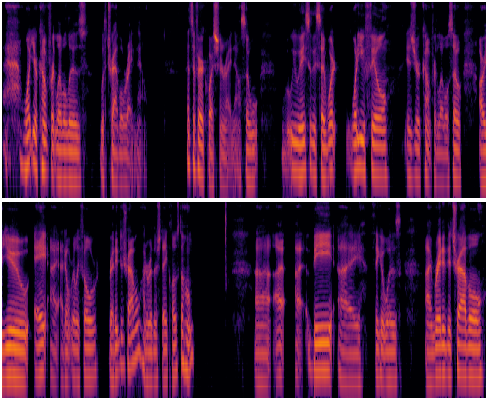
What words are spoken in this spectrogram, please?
what your comfort level is with travel right now. That's a fair question right now. So we basically said, what what do you feel is your comfort level? So are you a I, I don't really feel ready to travel. I'd rather stay close to home. Uh, I, I B I think it was I'm ready to travel,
